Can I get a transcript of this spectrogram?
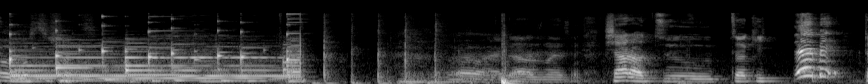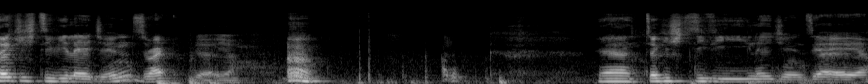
Oh. Shout out to Turkey, eh, Turkish TV legends, right? Yeah, yeah. Yeah, Turkish TV legends. Yeah, yeah, yeah.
